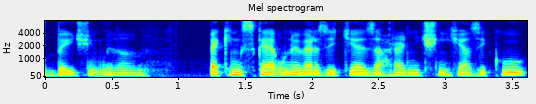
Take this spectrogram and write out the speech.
Beijing, uh, Pekingské univerzitě zahraničních jazyků.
